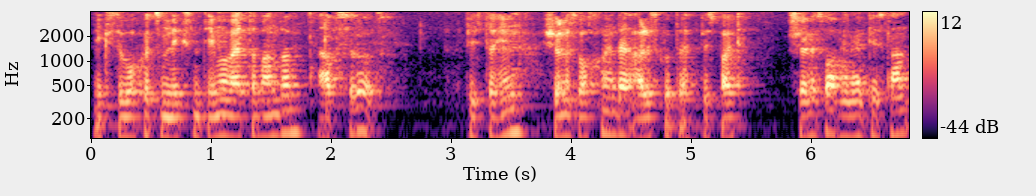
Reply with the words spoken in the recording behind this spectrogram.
nächste Woche zum nächsten Thema weiter wandern. Absolut. Bis dahin, schönes Wochenende, alles Gute, bis bald. Schönes Wochenende, bis dann.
